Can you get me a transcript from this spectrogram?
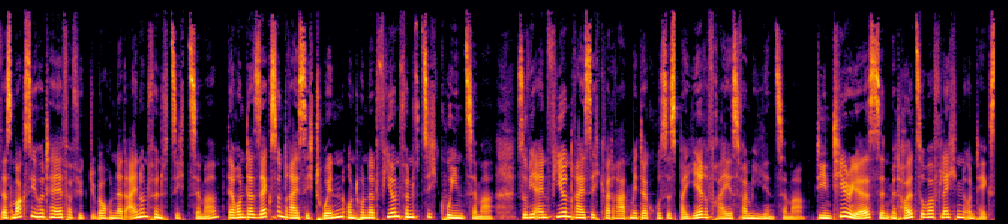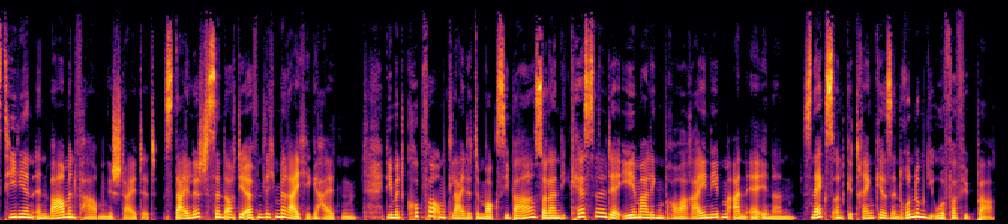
Das Moxie Hotel verfügt über 151 Zimmer, darunter 36 Twin und 154 Queen Zimmer sowie ein 34 Quadratmeter großes barrierefreies Familienzimmer. Die Interiors sind mit Holzoberflächen und Textilien in warmen Farben gestaltet. Stylisch sind auch die öffentlichen Bereiche gehalten. Die mit Kupfer umkleidete Moxie Bar soll an die Kessel der ehemaligen Brauerei nebenan erinnern. Snacks und Getränke sind rund um die Uhr verfügbar.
